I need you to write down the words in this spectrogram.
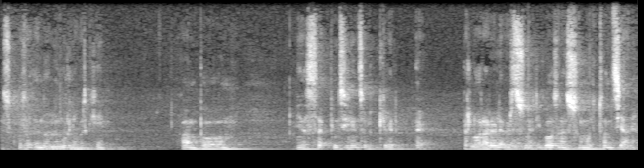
Scusate non urlo perché fa un po' mi sto più in silenzio perché per, eh, per l'orario le persone riposano e sono molto anziane.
